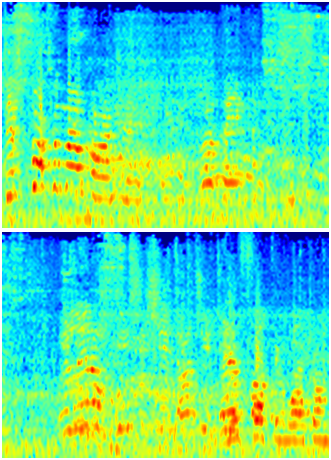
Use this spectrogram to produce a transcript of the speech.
Just fuck him up, Andre. Oh, thank you. You little piece of shit, don't you dare You're fuck fucking with welcome.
